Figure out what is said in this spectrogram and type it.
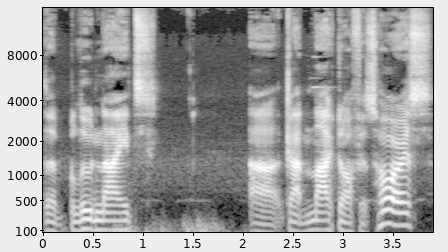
the Blue Knight uh, got knocked off his horse,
